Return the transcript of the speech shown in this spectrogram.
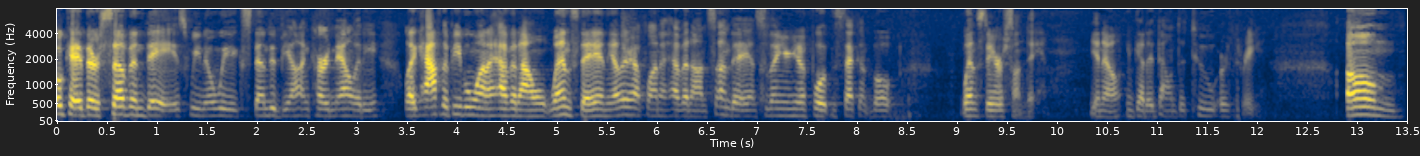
okay, there's seven days. We know we extended beyond cardinality. Like half the people want to have it on Wednesday, and the other half want to have it on Sunday. And so then you're going to float the second vote Wednesday or Sunday, you know, and get it down to two or three. Um,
